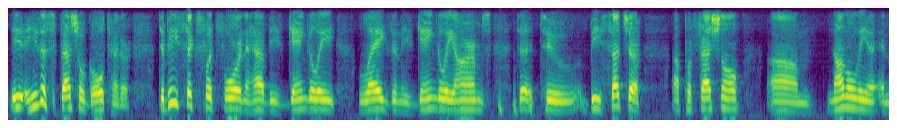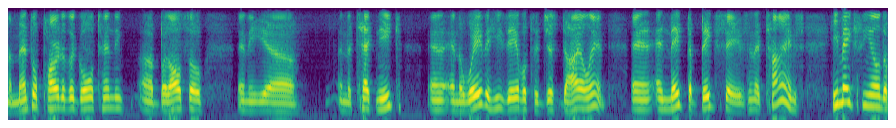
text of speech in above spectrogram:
he- he's a special goaltender. To be six foot four and to have these gangly legs and these gangly arms, to to be such a a professional, um, not only in the mental part of the goaltending, uh, but also in the uh, in the technique and, and the way that he's able to just dial in and, and make the big saves. And at times he makes you know the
